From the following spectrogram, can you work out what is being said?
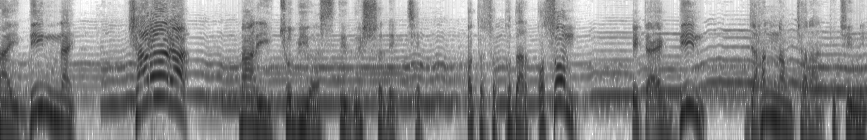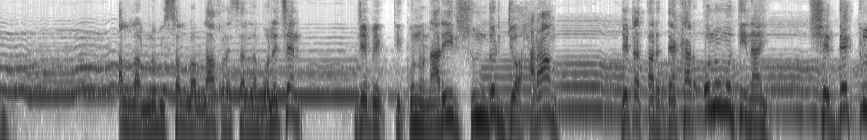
নাই, দিন নাই, সারা রাত নারী ছবি অস্থি দৃশ্য দেখছে। অথচ খোদার কসম, এটা একদিন জাহান্নাম ছাড়া কিছুই নেই। আল্লাহ নবী সাল্লাম বলেছেন, যে ব্যক্তি কোন নারীর সৌন্দর্য হারাম, যেটা তার দেখার অনুমতি নাই, সে দেখল,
